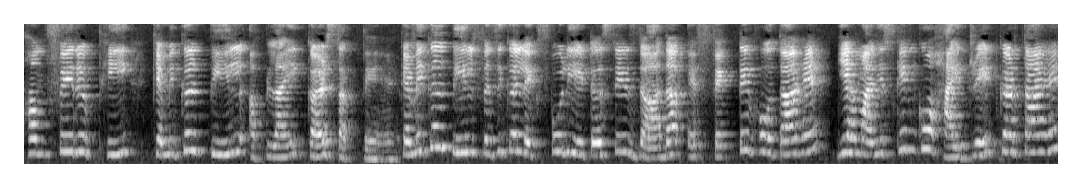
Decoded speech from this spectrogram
हम फिर भी केमिकल पील अप्लाई कर सकते हैं। केमिकल पील फ़िज़िकल एक्सफोलिएटर से ज़्यादा इफ़ेक्टिव होता है। ये हमारी स्किन को हाइड्रेट करता है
